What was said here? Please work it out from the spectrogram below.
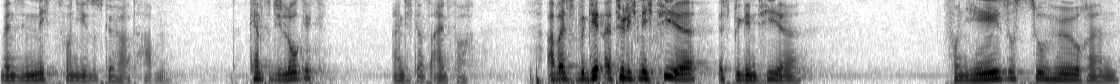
wenn sie nichts von Jesus gehört haben? Kennst du die Logik? Eigentlich ganz einfach. Aber es beginnt natürlich nicht hier, es beginnt hier. Von Jesus zu hören,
